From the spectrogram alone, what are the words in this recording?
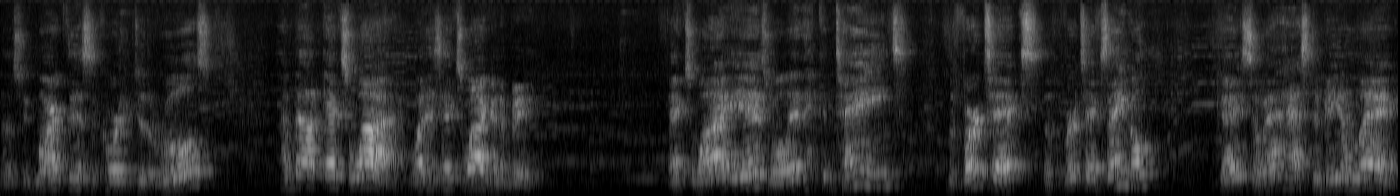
Notice we mark this according to the rules. How about xy? What is xy going to be? xy is, well, it contains the vertex, the vertex angle. Okay, so that has to be a leg.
